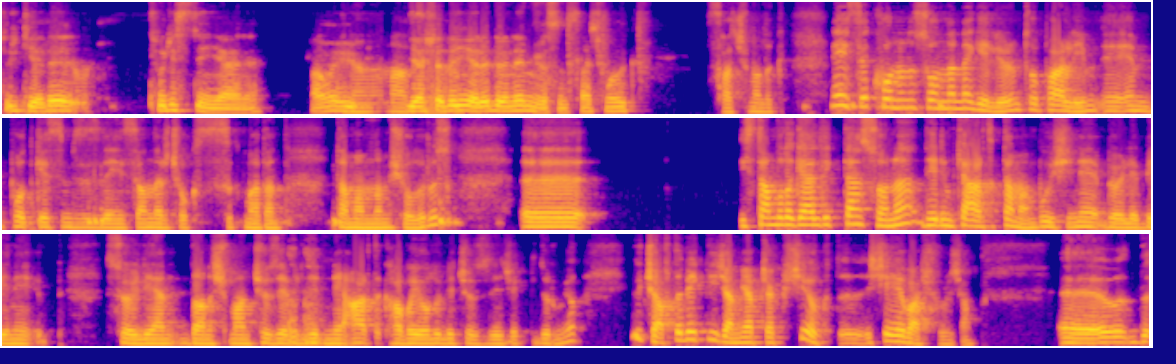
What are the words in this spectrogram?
Türkiye'de turistsin yani. Ama İnanılmaz ya. yaşadığın yere dönemiyorsun. Saçmalık. Saçmalık. Neyse konunun sonlarına geliyorum. Toparlayayım. Ee, hem podcast'imizi de insanları çok sıkmadan tamamlamış oluruz. Ee, İstanbul'a geldikten sonra dedim ki artık tamam bu işi ne böyle beni söyleyen danışman çözebilir ne artık hava yoluyla çözülecek bir durum yok. 3 hafta bekleyeceğim. Yapacak bir şey yok. Ee, Şeye başvuracağım. D-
